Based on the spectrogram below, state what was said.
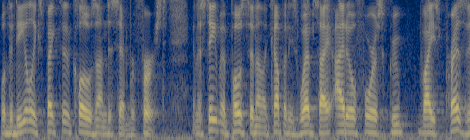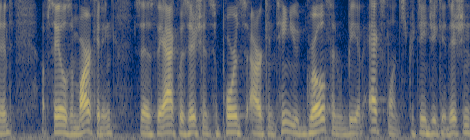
with the deal expected to close on December 1st. In a statement posted on the company's website, Idaho Forest Group Vice President of Sales and Marketing says the acquisition supports our continued growth and would be an excellent strategic addition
